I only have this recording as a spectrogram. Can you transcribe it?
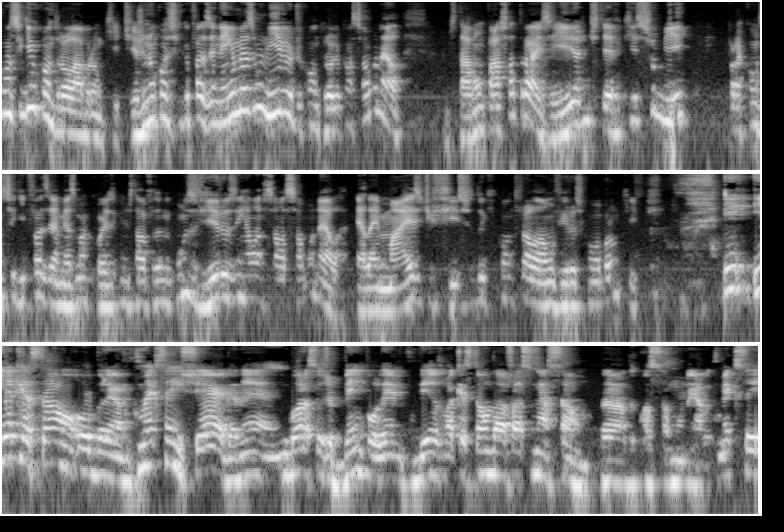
conseguiu controlar a bronquite. E a gente não conseguiu fazer nem o mesmo nível de controle com a salmonela. A gente estava um passo atrás. E a gente teve que subir para conseguir fazer a mesma coisa que a gente estava fazendo com os vírus em relação à salmonela. Ela é mais difícil do que controlar um vírus como a bronquite. E, e a questão, ô Breno, como é que você enxerga, né, embora seja bem polêmico mesmo, a questão da vacinação da, da, com a salmonela? Como é que você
